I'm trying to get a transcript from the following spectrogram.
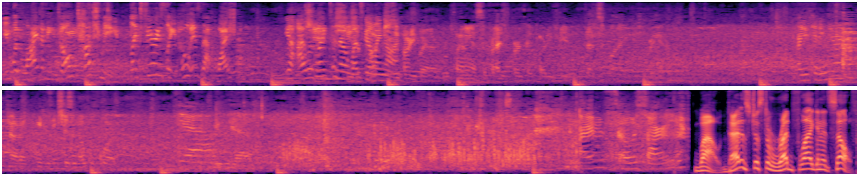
you would lie to me. Don't touch me. Like seriously, who is that? Why? Yeah, I would She- like to know what's a, par- going she's on. a party planner. We're planning a surprise birthday party for you. That's why we're bringing her. Are you kidding me right now? No, no, what do you think? She has an open floor. Yeah. We, we have. I'm so sorry. Wow, that is just a red flag in itself.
